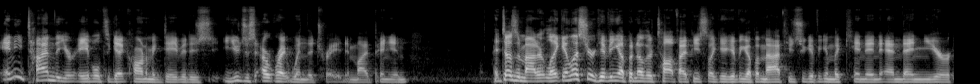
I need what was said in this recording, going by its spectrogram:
any time that you're able to get Connor McDavid is you just outright win the trade, in my opinion it doesn't matter. Like unless you're giving up another top five piece, like you're giving up a Matthews, you're giving him MacKinnon, and then you're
